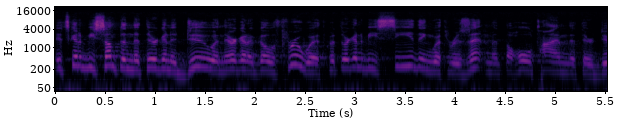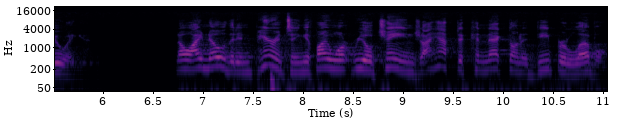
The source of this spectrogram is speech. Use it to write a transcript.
It's going to be something that they're going to do and they're going to go through with, but they're going to be seething with resentment the whole time that they're doing it. No, I know that in parenting, if I want real change, I have to connect on a deeper level.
